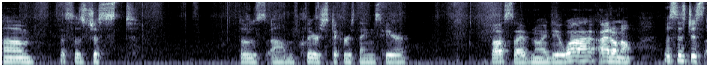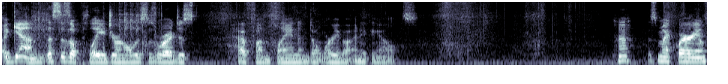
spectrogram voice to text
Um, this is just those um, clear sticker things here. Bus, I have no idea why. I don't know. This is just, again, this is a play journal. This is where I just have fun playing and don't worry about anything else. Huh, this is my aquarium.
